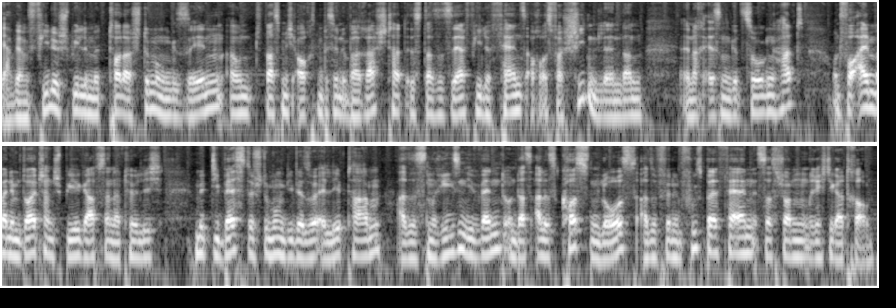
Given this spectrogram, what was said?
Ja, wir haben viele Spiele mit toller Stimmung gesehen. Und was mich auch ein bisschen überrascht hat, ist, dass es sehr viele Fans auch aus verschiedenen Ländern äh, nach Essen gezogen hat. Und vor allem bei dem Deutschlandspiel gab es dann natürlich mit die beste Stimmung, die wir so erlebt haben. Also es ist ein Riesenevent und das alles kostenlos. Also für einen Fußballfan ist das schon ein richtiger Traum.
